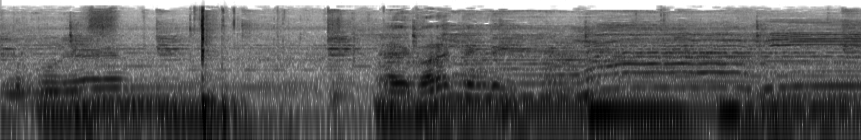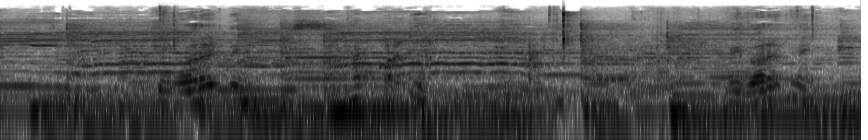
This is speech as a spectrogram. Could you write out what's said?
perkuliahan. Eh korek ting ting. Ting korek ting. Nih korek nih.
